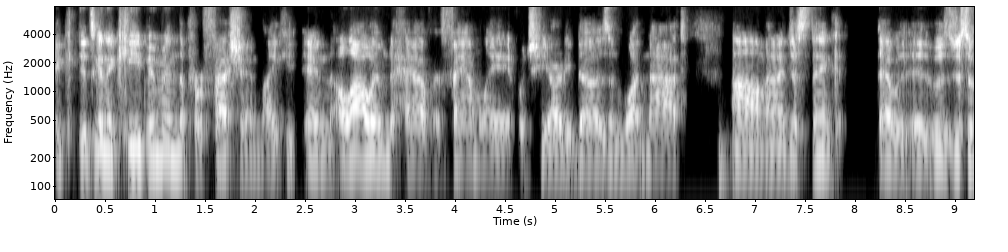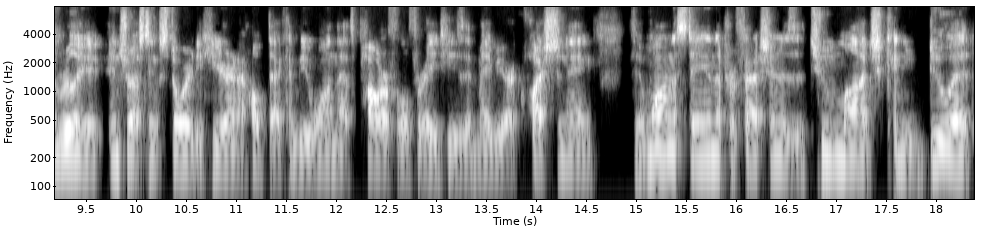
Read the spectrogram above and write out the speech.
it, it's going to keep him in the profession, like and allow him to have a family, which he already does, and whatnot. Um, and I just think that was it was just a really interesting story to hear, and I hope that can be one that's powerful for ATs that maybe are questioning if they want to stay in the profession. Is it too much? Can you do it?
